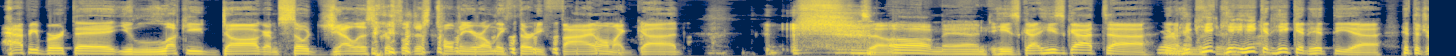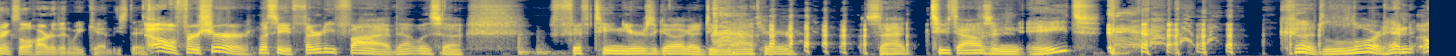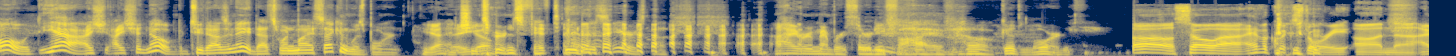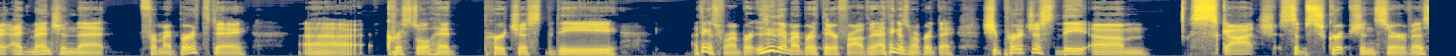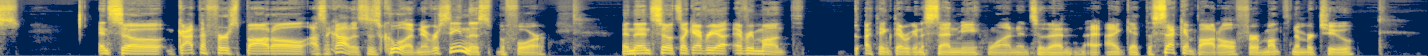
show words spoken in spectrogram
Happy birthday, you lucky dog. I'm so jealous. Crystal just told me you're only 35. Oh my God so oh man. he's got he's got uh you know, he, he, he, he could he could hit the uh hit the drinks a little harder than we can these days. Oh for sure. Let's see 35 that was uh 15 years ago. I gotta do math here. Is that 2008 Good lord! And oh yeah, I, sh- I should know. But 2008, that's when my second was born. Yeah, and she turns 15 this year. So I remember 35. Oh, good lord! Oh, so uh, I have a quick story on. Uh, I, would mentioned that for my birthday, uh, Crystal had purchased the. I think it's for my birthday. It's either my birthday or Father. I think it's my birthday. She purchased the um Scotch subscription service. And so got the first bottle. I was like, "Oh, this is cool. I've never seen this before." And then so it's like every uh, every month I think they were going to send me one, and so then I, I get the second bottle for month number two,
